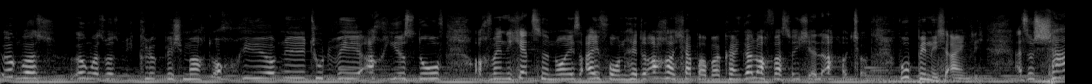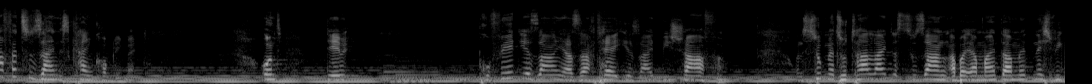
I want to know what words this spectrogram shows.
Irgendwas, irgendwas, was mich glücklich macht. Ach, hier, nee, tut weh. Ach, hier ist doof. Ach, wenn ich jetzt ein neues iPhone hätte. Ach, ich habe aber kein Geld. Ach, was ich? Ach, wo bin ich eigentlich? Also, Schafe zu sein ist kein Kompliment. Und der Prophet Jesaja sagt: Hey, ihr seid wie Schafe. Und es tut mir total leid, das zu sagen, aber er meint damit nicht, wie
